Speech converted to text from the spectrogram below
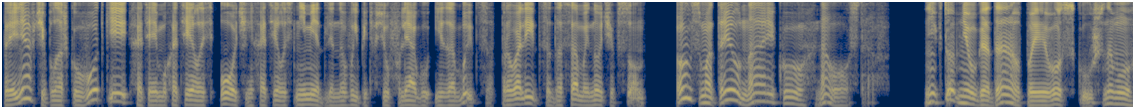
Приняв чеплашку водки, хотя ему хотелось, очень хотелось немедленно выпить всю флягу и забыться, провалиться до самой ночи в сон, он смотрел на реку, на остров. Никто б не угадал по его скучному,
